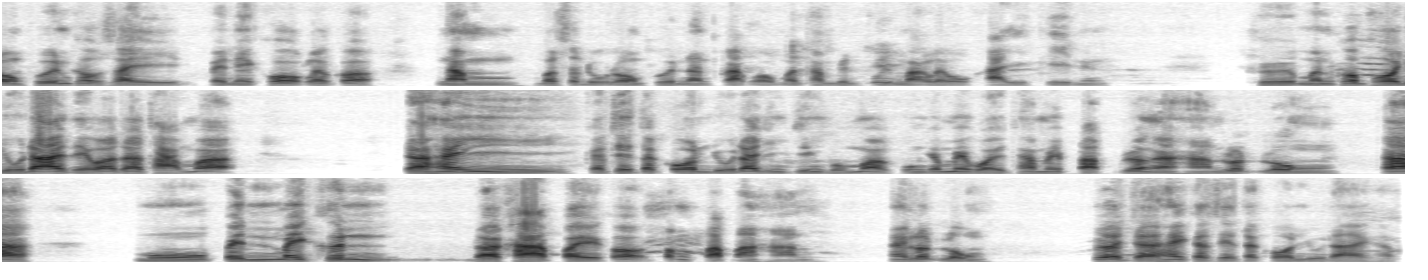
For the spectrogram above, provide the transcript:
รองพื้นเข้าใส่ไปในโคอกแล้วก็นำวัสดุรองพื้นนั้นกลับออกมาทำเป็นปุ๋ยหมักแล้วก็ขายอีกทีหนึ่งคือมันก็พออยู่ได้แต่ว่าถ้าถามว่า จะให้เกษตรกรอยู่ได้จริง ๆ ผมว่าคงจะไม่ไหวถ้าไม่ปรับเรื่องอาหารลดลง ถ้า หมูเป็นไม่ขึ้นราคาไปก็ต้องปรับอาหารให้ลดลง เพื่อจะให้เกษตรกรอยู่ได้ครับ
